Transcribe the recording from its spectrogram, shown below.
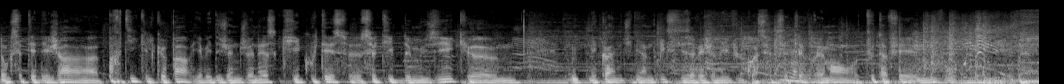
donc c'était déjà parti quelque part. Il y avait déjà une jeunesse qui écoutait ce, type de musique. Euh, mais quand même, Jimi Hendrix, ils n'avaient jamais vu. quoi. C'était vraiment tout à fait nouveau.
